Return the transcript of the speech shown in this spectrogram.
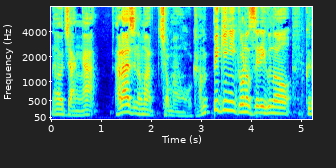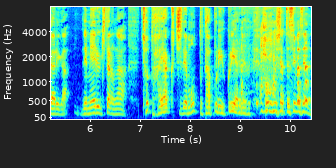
なおちゃんが、嵐のマッチョマンを完璧にこのセリフのくだりが。で、メール来たのが、ちょっと早口でもっとたっぷりゆっくりやれば 興奮しちゃってすいません、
